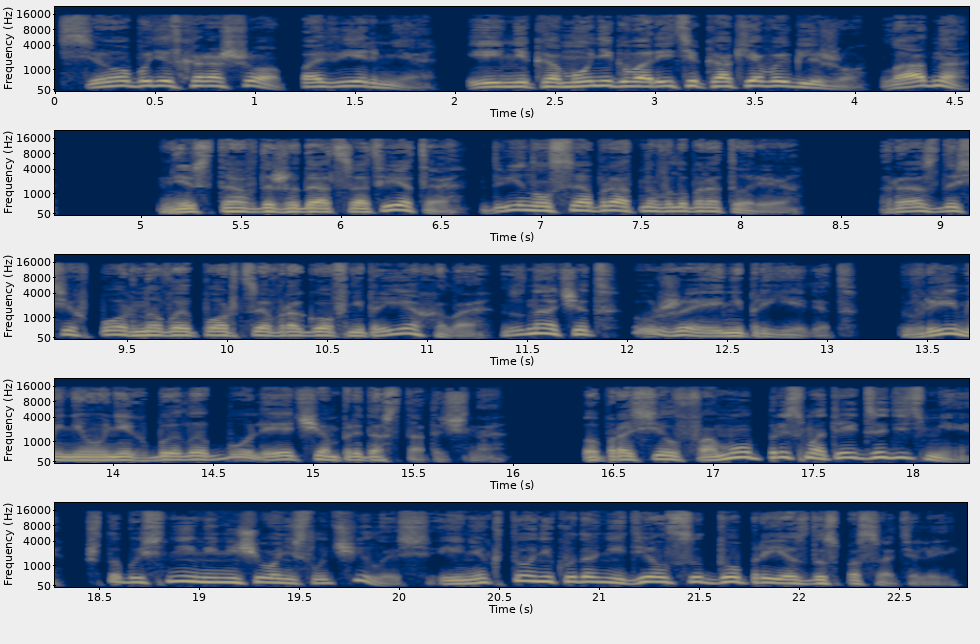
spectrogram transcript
«Все будет хорошо, поверь мне. И никому не говорите, как я выгляжу, ладно?» Не став дожидаться ответа, двинулся обратно в лабораторию. Раз до сих пор новая порция врагов не приехала, значит, уже и не приедет. Времени у них было более чем предостаточно. Попросил Фому присмотреть за детьми, чтобы с ними ничего не случилось и никто никуда не делся до приезда спасателей.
